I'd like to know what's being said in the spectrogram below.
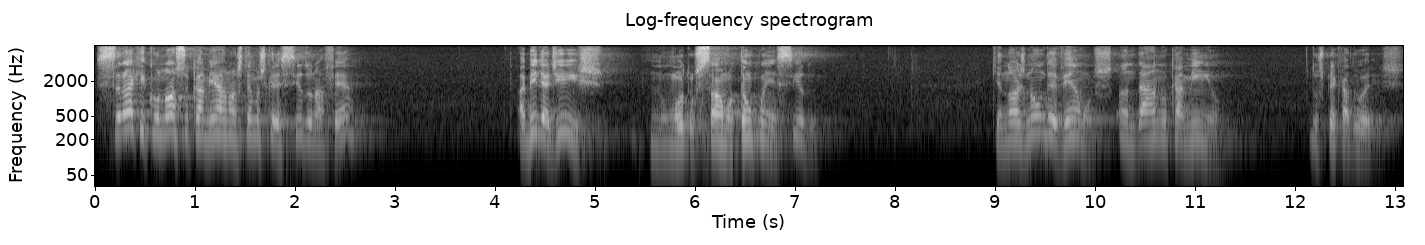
será que com o nosso caminhar nós temos crescido na fé? A Bíblia diz, num outro salmo tão conhecido, que nós não devemos andar no caminho dos pecadores.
